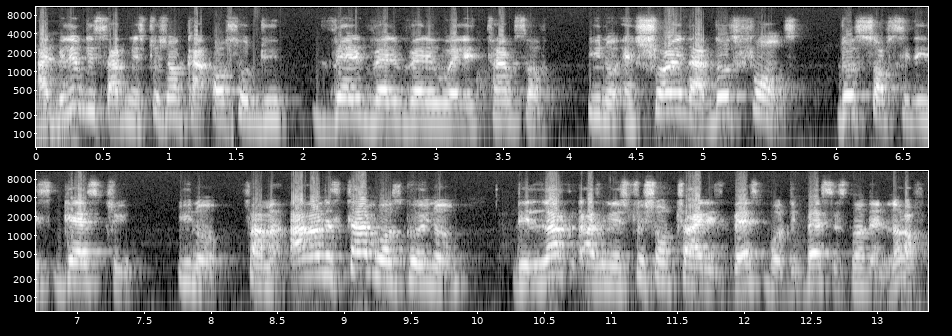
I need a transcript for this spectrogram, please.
I believe this administration can also do very, very, very well in terms of, you know, ensuring that those funds, those subsidies gets to, you know, farmer. I understand what's going on. The last administration tried its best, but the best is not enough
